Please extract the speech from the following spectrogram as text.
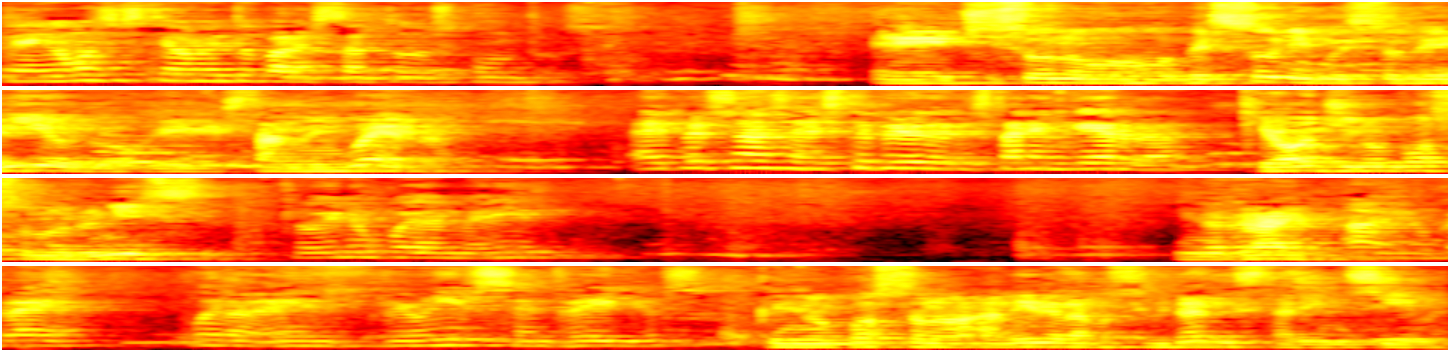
tengamos este momento para estar todos juntos. E ci sono persone in questo periodo che stanno in guerra, Hay personas en este periodo que están en guerra, che oggi non possono riunirsi que hoy no pueden venir. In Ucraina, Ah, en Ucrania. Bueno, en reunirse entre ellos. quindi non possono avere la possibilità di stare insieme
